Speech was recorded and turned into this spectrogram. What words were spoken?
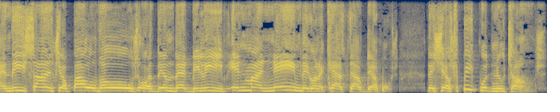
And these signs shall follow those or them that believe. In my name they're going to cast out devils. They shall speak with new tongues.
